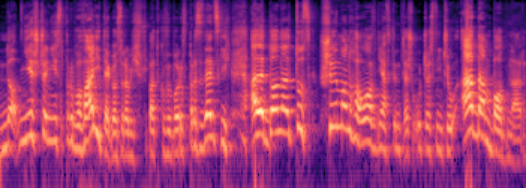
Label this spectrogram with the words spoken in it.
no, jeszcze nie spróbowali tego zrobić w przypadku wyborów prezydenckich, ale Donald Tusk, Szymon Hołownia w tym też uczestniczył, Adam Bodnar,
